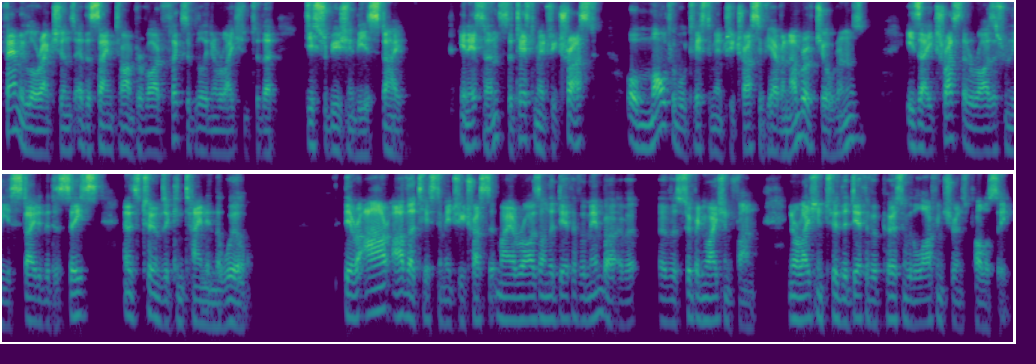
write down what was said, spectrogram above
Family law actions at the same time provide flexibility in relation to the distribution of the estate. In essence, a testamentary trust or multiple testamentary trusts, if you have a number of children's, is a trust that arises from the estate of the deceased and its terms are contained in the will. There are other testamentary trusts that may arise on the death of a member of a, of a superannuation fund in relation to the death of a person with a life insurance policy.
